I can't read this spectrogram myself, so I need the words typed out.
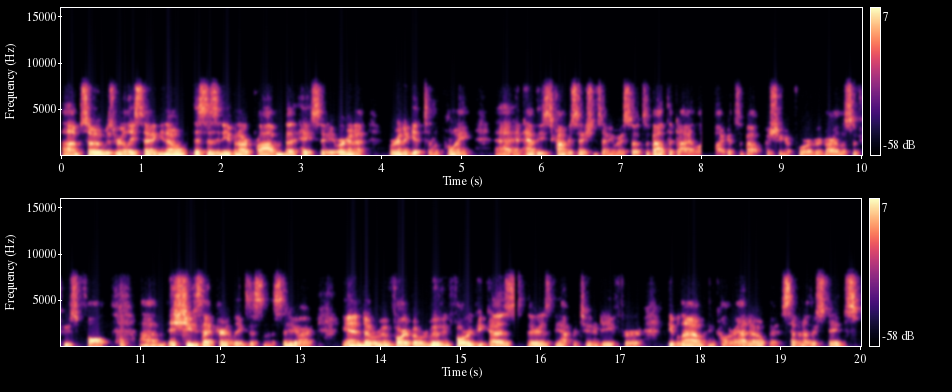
Um, so it was really saying, you know, this isn't even our problem, but hey, city, we're gonna we're gonna get to the point, uh, and have these conversations anyway. So it's about the dialogue It's about pushing it forward, regardless of whose fault um, issues that currently exist in the city are. And uh, we're moving forward. But we're moving forward because there is the opportunity for people now in Colorado, but seven other states,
